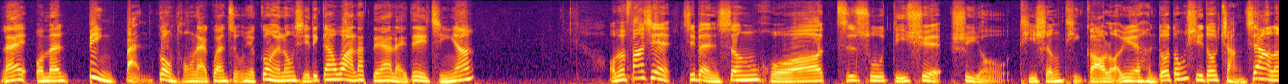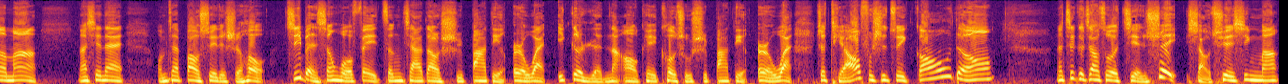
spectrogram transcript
来，我们并版共同来关注，因为共有东西你敢哇，那等下来得钱呀。我们发现，基本生活支出的确是有提升、提高了，因为很多东西都涨价了嘛。那现在我们在报税的时候，基本生活费增加到十八点二万一个人呢，哦，可以扣除十八点二万，这条幅是最高的哦。那这个叫做减税小确幸吗？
